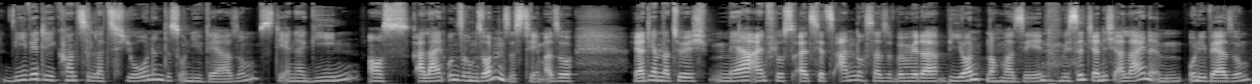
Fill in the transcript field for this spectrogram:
wie wir die Konstellationen des Universums, die Energien aus allein unserem Sonnensystem, also ja, die haben natürlich mehr Einfluss als jetzt anderes. Also wenn wir da Beyond nochmal sehen, wir sind ja nicht alleine im Universum,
